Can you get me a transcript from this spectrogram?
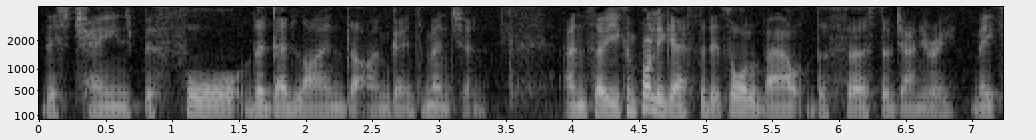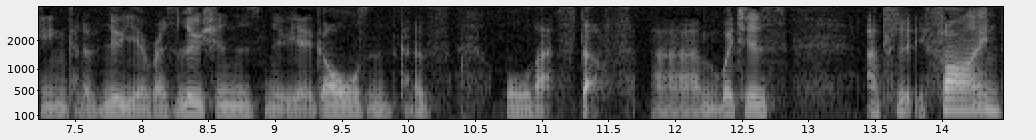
this change before the deadline that I'm going to mention. And so you can probably guess that it's all about the 1st of January, making kind of New Year resolutions, New Year goals, and kind of all that stuff, um, which is absolutely fine.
